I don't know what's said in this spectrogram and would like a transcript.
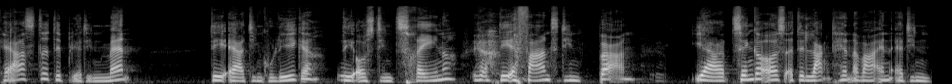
kæreste, det bliver din mand, det er din kollega, det er også din træner, Ja. det er faren til dine børn. Jeg tænker også, at det langt hen ad vejen er din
